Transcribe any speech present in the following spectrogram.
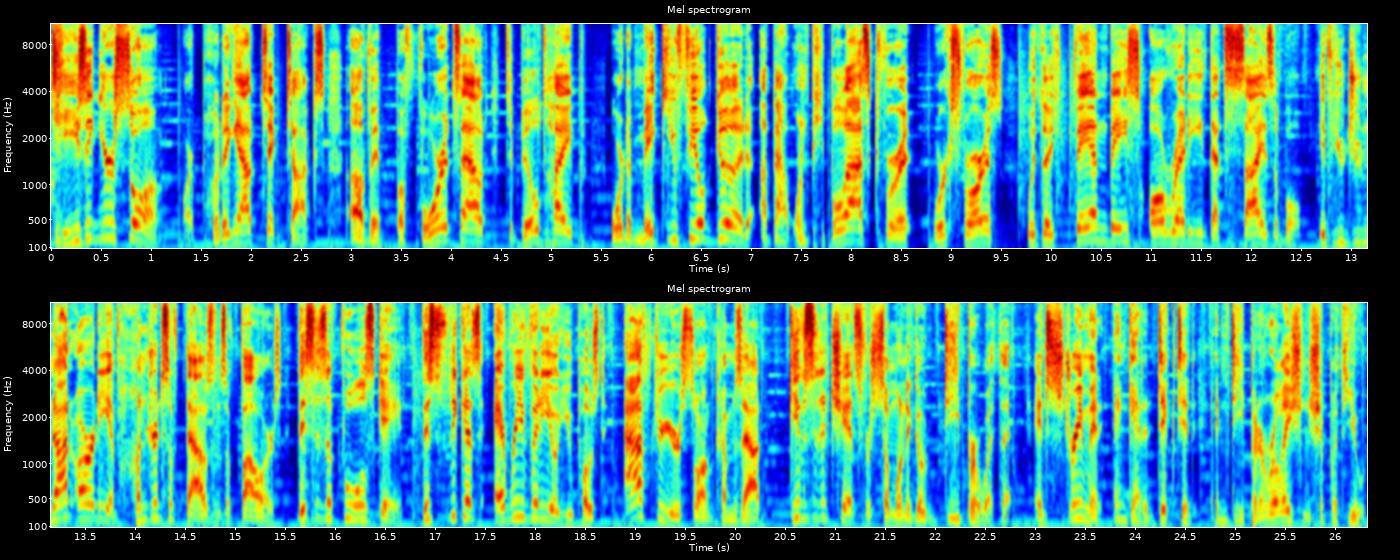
Teasing your song or putting out TikToks of it before it's out to build hype or to make you feel good about when people ask for it works for artists with a fan base already that's sizable. If you do not already have hundreds of thousands of followers, this is a fool's game. This is because every video you post after your song comes out gives it a chance for someone to go deeper with it and stream it and get addicted and deepen a relationship with you.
